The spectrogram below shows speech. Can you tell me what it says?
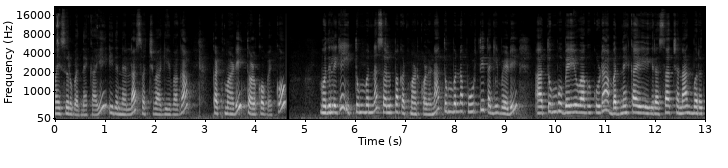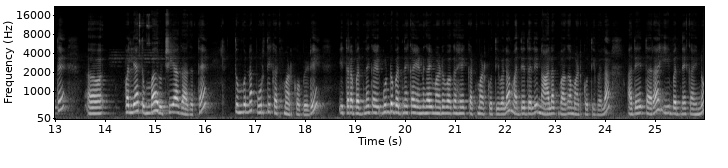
ಮೈಸೂರು ಬದನೆಕಾಯಿ, ಇದನ್ನೆಲ್ಲ ಸ್ವಚ್ಛವಾಗಿ ಇವಾಗ ಕಟ್ ಮಾಡಿ ತೊಳ್ಕೊಬೇಕು. ಮೊದಲಿಗೆ ಈ ತುಂಬನ್ನು ಸ್ವಲ್ಪ ಕಟ್ ಮಾಡ್ಕೊಳ್ಳೋಣ. ತುಂಬನ್ನು ಪೂರ್ತಿ ತೆಗಿಬೇಡಿ. ತುಂಬು ಬೇಯುವಾಗ ಕೂಡ ಬದನೆಕಾಯಿ ರಸ ಚೆನ್ನಾಗಿ ಬರುತ್ತೆ. ಪಲ್ಯ ತುಂಬ ರುಚಿಯಾಗುತ್ತೆ ತುಂಬನ್ನು ಪೂರ್ತಿ ಕಟ್ ಮಾಡ್ಕೋಬೇಡಿ. ಈ ಥರ ಬದನೆಕಾಯಿ, ಗುಂಡು ಬದನೆಕಾಯಿ ಎಣ್ಣೆಗಾಯಿ ಮಾಡುವಾಗ ಹೇಗೆ ಕಟ್ ಮಾಡ್ಕೋತೀವಲ್ಲ? ಮಧ್ಯದಲ್ಲಿ ನಾಲ್ಕು ಭಾಗ ಮಾಡ್ಕೋತೀವಲ್ಲ? ಅದೇ ಥರ ಈ ಬದನೆಕಾಯಿನೂ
